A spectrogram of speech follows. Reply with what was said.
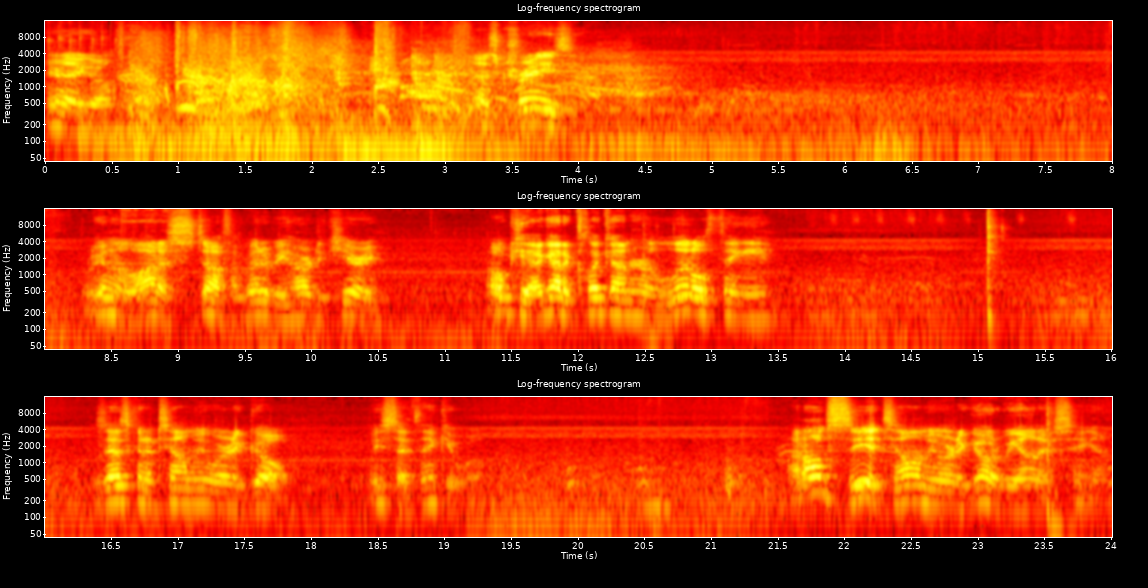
Here they go. That's crazy. We're getting a lot of stuff. I better be hard to carry. Okay, I gotta click on her little thingy. Because that's gonna tell me where to go. At least I think it will. I don't see it telling me where to go, to be honest. Hang on.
